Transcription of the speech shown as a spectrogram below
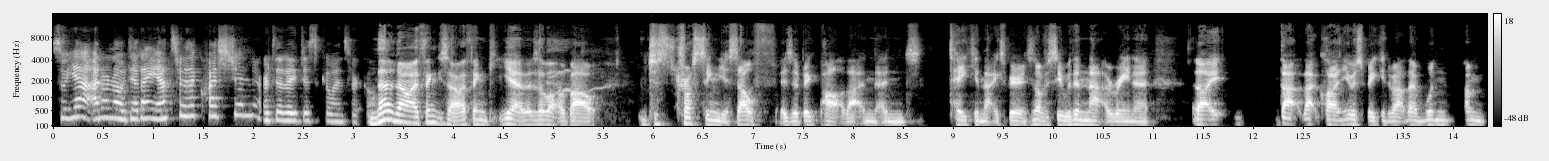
so yeah, I don't know. Did I answer that question or did I just go in circles? No, no, I think so. I think yeah, there's a lot about just trusting yourself is a big part of that and and taking that experience. And obviously within that arena, like that that client you were speaking about, then wouldn't I'm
